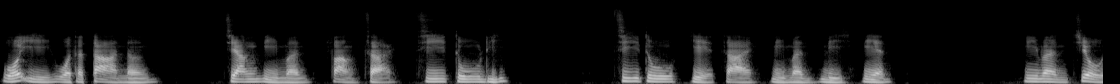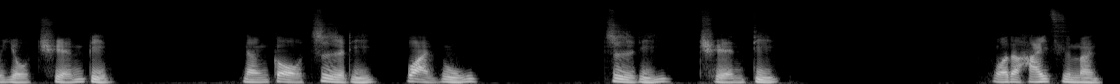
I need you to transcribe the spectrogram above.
我以我的大能将你们放在基督里，基督也在你们里面，你们就有权柄，能够治理万物。治理全地，我的孩子们，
